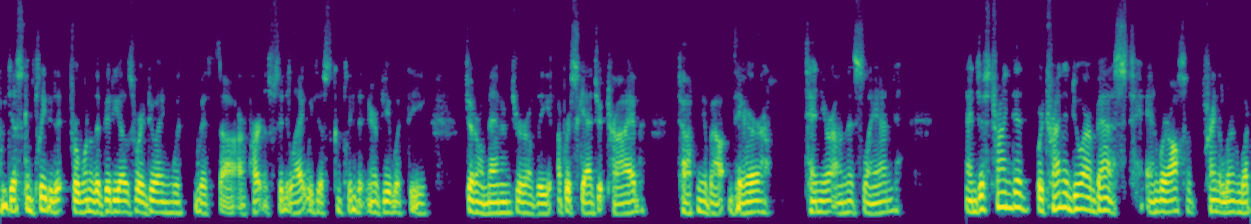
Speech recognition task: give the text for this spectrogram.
we just completed it for one of the videos we're doing with with uh, our partners City Light. We just completed an interview with the general manager of the Upper Skagit tribe, talking about their tenure on this land, and just trying to we're trying to do our best, and we're also trying to learn what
